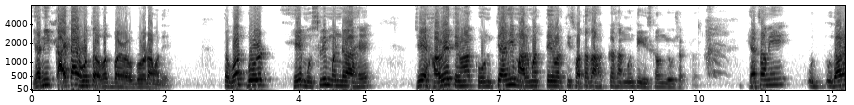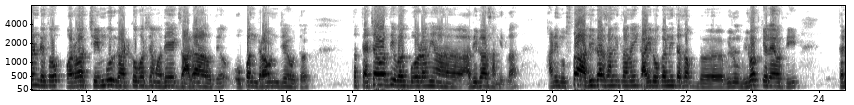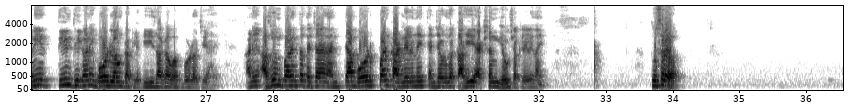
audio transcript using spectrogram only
यांनी काय काय होतं वक्फ बोर्डामध्ये? तर वक्फ बोर्ड हे मुस्लिम मंडळ आहे जे हवे तेव्हा कोणत्याही मालमत्तेवरती स्वतःचा हक्क सांगून ती हिसकावून घेऊ शकतं. ह्याचा मी उद उदाहरण देतो. परवा चेंबूर घाटकोपरच्या मध्ये एक जागा होती ओपन ग्राउंड जे होतं तर त्याच्यावरती वक्फ बोर्डाने अधिकार सांगितला. आणि नुसता अधिकार सांगितला नाही काही लोकांनी त्याचा विरोध केल्यावरती त्यांनी तीन ठिकाणी बोर्ड लावून टाकले की ही जागा वक्फ बोर्डाची आहे. आणि अजूनपर्यंत त्याच्या त्या बोर्ड पण काढलेले नाहीत त्यांच्याविरुद्ध काही ऍक्शन घेऊ शकलेले नाहीत. दुसरं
